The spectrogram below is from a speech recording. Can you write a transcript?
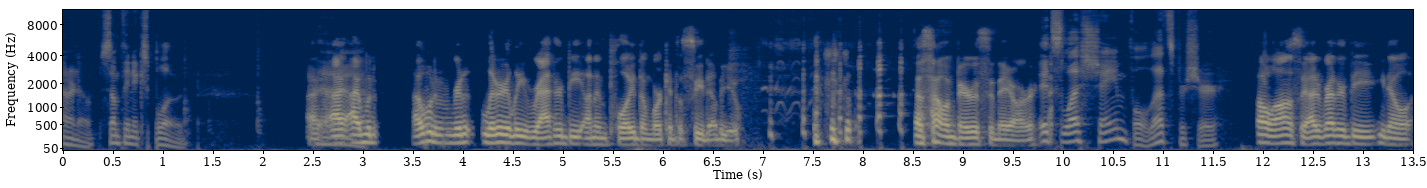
I don't know, something explode. I, Yeah. I, I uh, would I would re- literally rather be unemployed than work at the CW. that's how embarrassing they are. It's less shameful, that's for sure. Oh, honestly, I'd rather be, you know,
